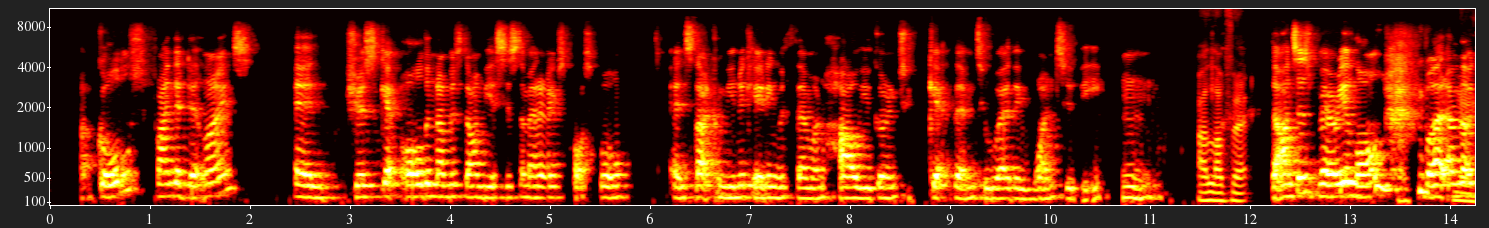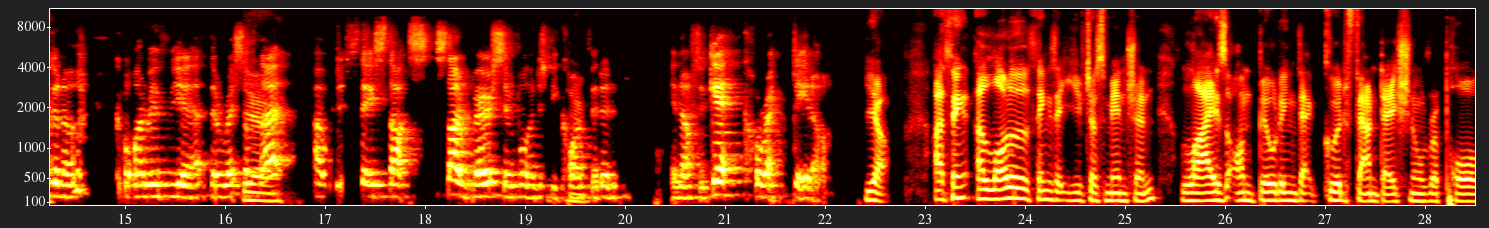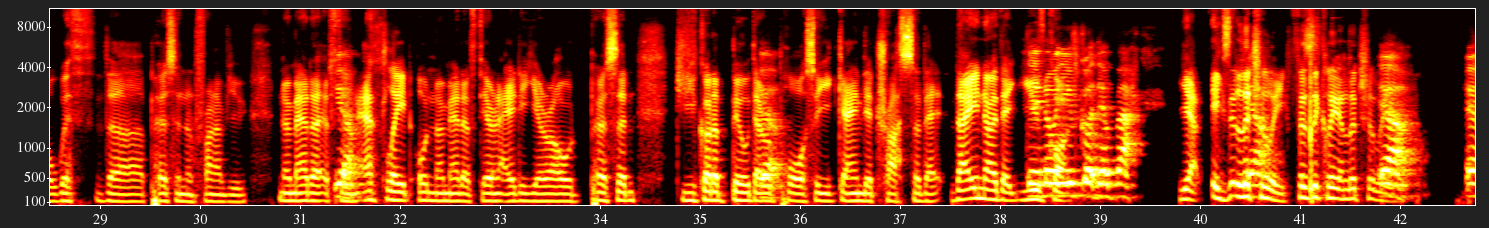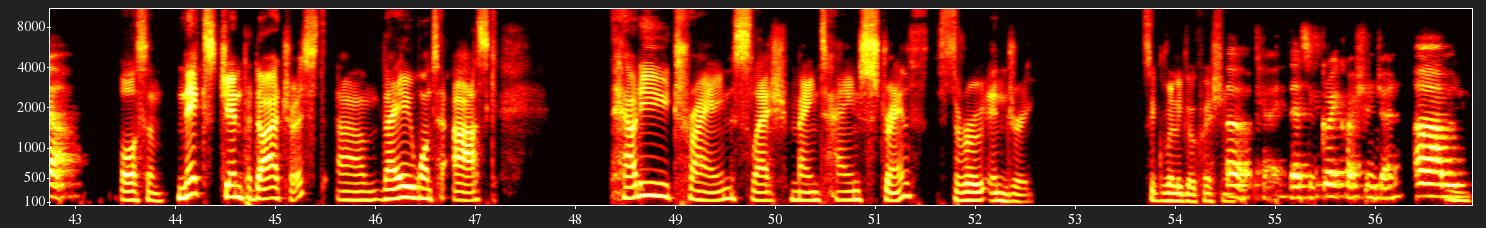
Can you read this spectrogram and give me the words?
goals, find their deadlines, and just get all the numbers down, be as systematic as possible, and start communicating with them on how you're going to get them to where they want to be. Mm. I love that. The answer is very long, but I'm not gonna go on with yeah the rest of that. I would just say start start very simple and just be confident enough to get correct data. Yeah. I think a lot of the things that you've just mentioned lies on building that good foundational rapport with the person in front of you. No matter if they're an athlete or no matter if they're an 80 year old person, you've got to build that Yeah. rapport so you gain their trust so that they know that you've know got, you've got their back. yeah, ex- literally, physically and literally. Yeah. Yeah. Awesome. Next, Gen Podiatrist, um, they want to ask, how do you train slash maintain strength through injury? It's a really good question. Oh, okay. That's a great question, Jen. Um, Mm.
